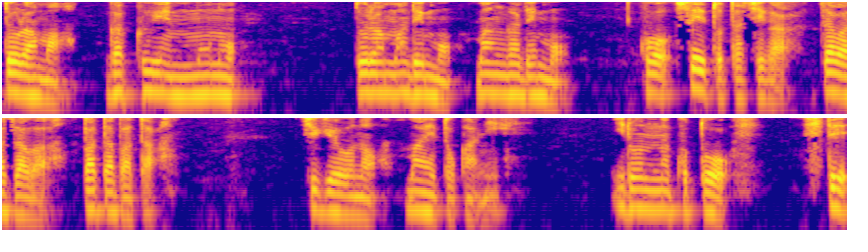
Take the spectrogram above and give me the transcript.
ドラマ、学園もの、ドラマでも漫画でも、こう、生徒たちがざわざわ、バタバタ、授業の前とかに、いろんなことをして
